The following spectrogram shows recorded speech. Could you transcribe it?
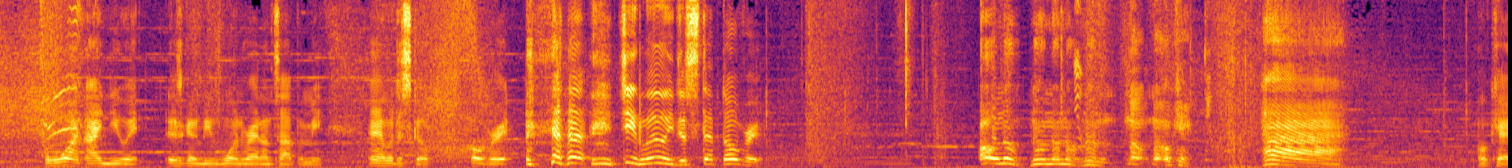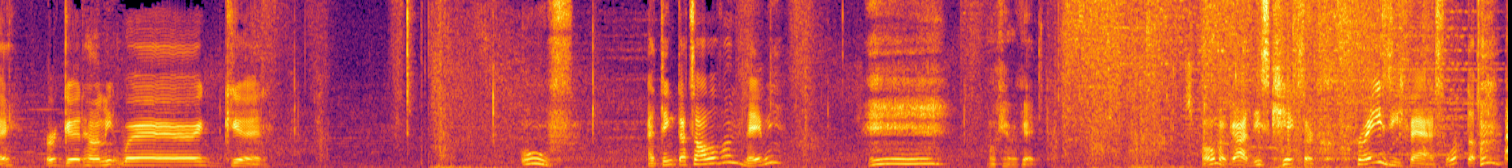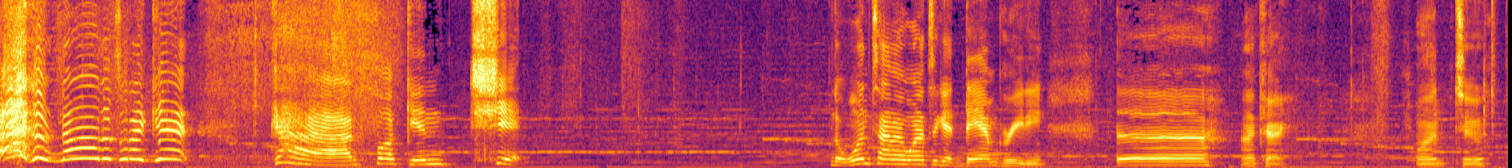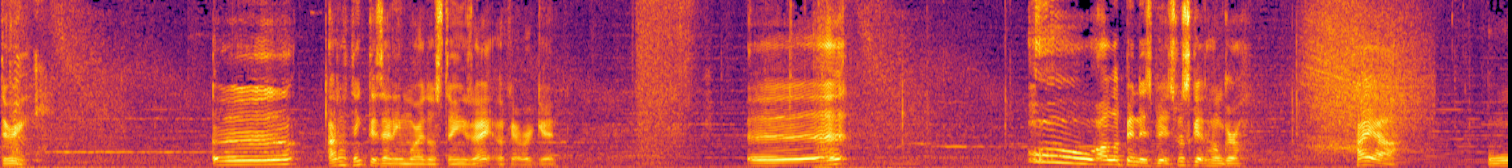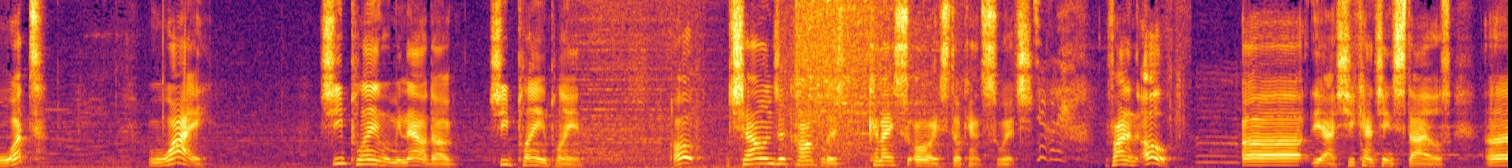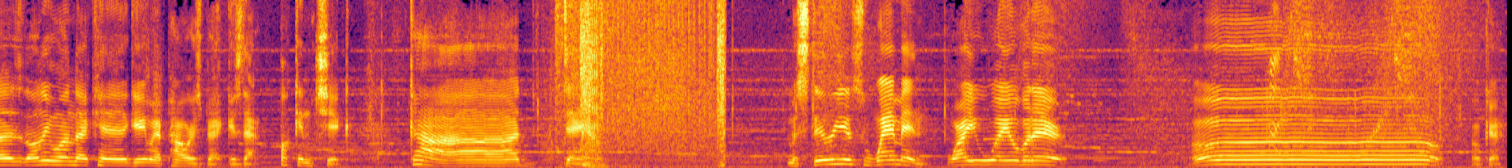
one. I knew it. There's gonna be one right on top of me. And we'll just go over it. she literally just stepped over it. Oh no, no, no, no, no, no, no, okay. Ah. Okay. We're good, homie. We're good. Oof. I think that's all of them, maybe? okay, we're good. Oh my god, these kicks are crazy fast. What the? Ah, no, that's what I get. God fucking shit. The one time I wanted to get damn greedy. Uh, okay. One, two, three. Uh, I don't think there's any more of those things, right? Okay, we're good. Uh. Ooh, all up in this bitch. What's good, homegirl? Hiya. What? Why? She playing with me now, dog. She playing, playing. Oh, challenge accomplished. Can I? Oh, I still can't switch. Finding. Oh. Uh, yeah, she can't change styles. Uh, the only one that can give me my powers back is that fucking chick. God damn. Mysterious women. Why are you way over there? Oh. Okay.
